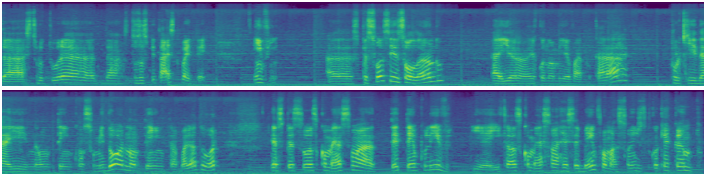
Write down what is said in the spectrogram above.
da estrutura da, dos hospitais que vai ter. Enfim, as pessoas se isolando, aí a economia vai pro caralho, porque daí não tem consumidor, não tem trabalhador, e as pessoas começam a ter tempo livre. E é aí que elas começam a receber informações de qualquer canto.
